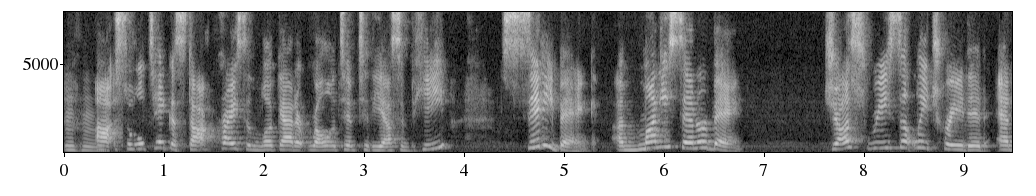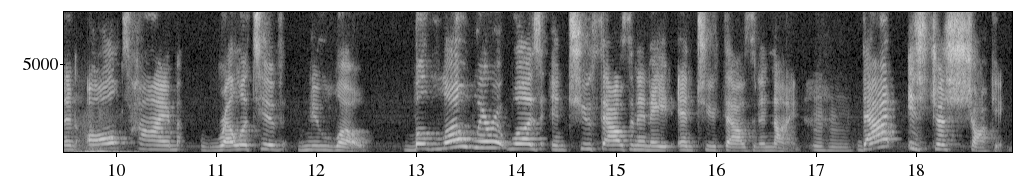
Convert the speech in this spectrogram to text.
Mm-hmm. Uh, so we'll take a stock price and look at it relative to the S&P. Citibank, a money center bank, just recently traded at an all-time relative new low, below where it was in 2008 and 2009. Mm-hmm. That is just shocking.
